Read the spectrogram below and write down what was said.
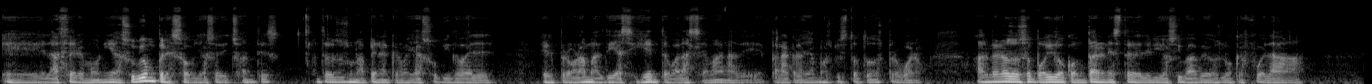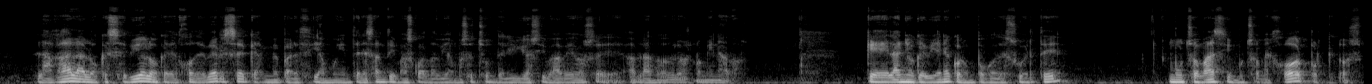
eh, la ceremonia. Subió un preso, ya os he dicho antes. Entonces es una pena que no haya subido el, programa al día siguiente o a la semana de, para que lo hayamos visto todos, pero bueno, al menos os he podido contar en este Delirios y Babeos lo que fue la, la gala, lo que se vio, lo que dejó de verse, que a mí me parecía muy interesante y más cuando habíamos hecho un Delirios y Babeos eh, hablando de los nominados. Que el año que viene, con un poco de suerte, mucho más y mucho mejor, porque los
